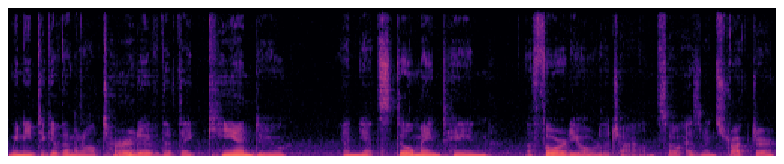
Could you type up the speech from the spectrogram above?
we need to give them an alternative that they can do and yet still maintain authority over the child. So as an instructor,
